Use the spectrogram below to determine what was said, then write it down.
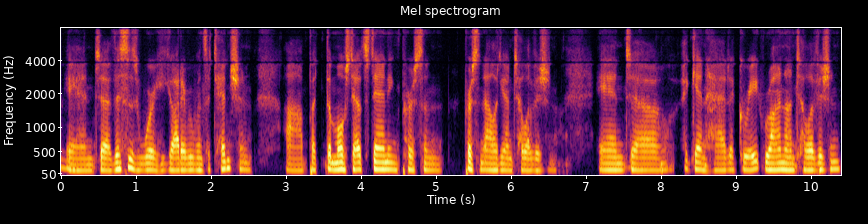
Mm-hmm. And this is where he got everyone's attention. but the most outstanding person personality on television and uh, again had a great run on television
